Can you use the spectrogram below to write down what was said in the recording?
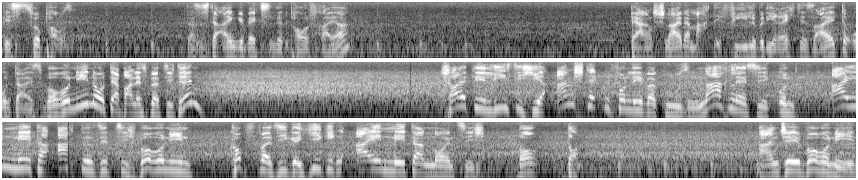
bis zur Pause. Das ist der eingewechselte Paul Freier. Bernd Schneider machte viel über die rechte Seite und da ist Voronino und der Ball ist plötzlich drin. Schalke ließ sich hier anstecken von Leverkusen. Nachlässig und 1,78 Meter Voronin Kopfballsieger hier gegen 1,90 Meter Bordon. Andrzej Voronin,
